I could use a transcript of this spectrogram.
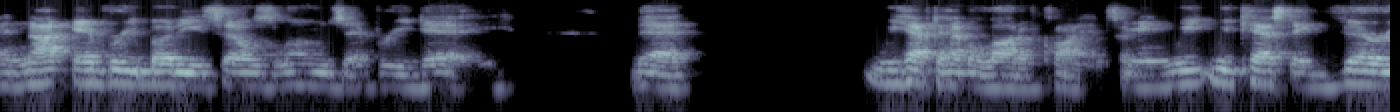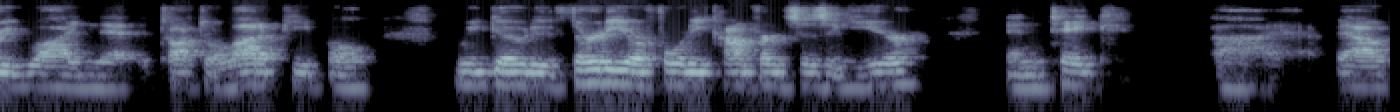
and not everybody sells loans every day, that we have to have a lot of clients. I mean, we, we cast a very wide net, talk to a lot of people we go to 30 or 40 conferences a year and take uh, about,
